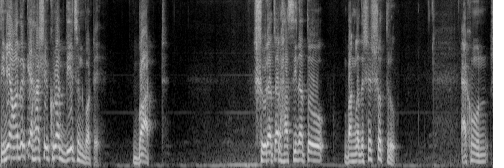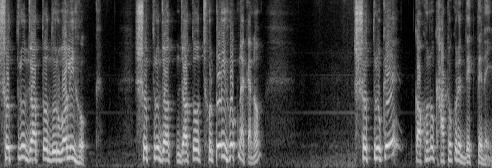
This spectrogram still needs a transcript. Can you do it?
তিনি আমাদেরকে হাসির খোরাক দিয়েছেন বটে। বাট স্বৈরাচার হাসিনা তো বাংলাদেশের শত্রু। এখন শত্রু যত দুর্বলই হোক শত্রু যত- ছোটই হোক না কেন, শত্রুকে কখনো খাটো করে দেখতে নেই।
